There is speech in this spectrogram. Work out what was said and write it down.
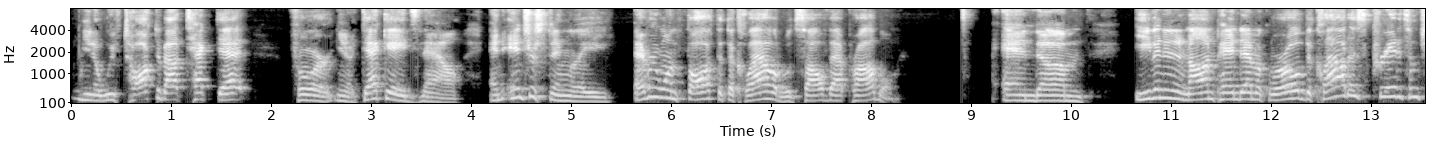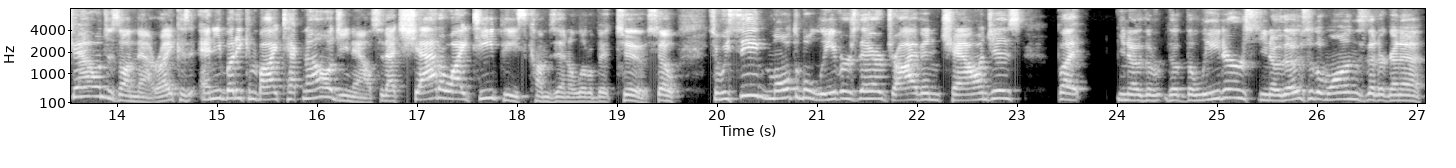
you know, we've talked about tech debt for, you know, decades now. And interestingly, everyone thought that the cloud would solve that problem. And um, even in a non-pandemic world, the cloud has created some challenges on that, right? Because anybody can buy technology now. So that shadow IT piece comes in a little bit too. So so we see multiple levers there driving challenges, but you know, the the, the leaders, you know, those are the ones that are gonna,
